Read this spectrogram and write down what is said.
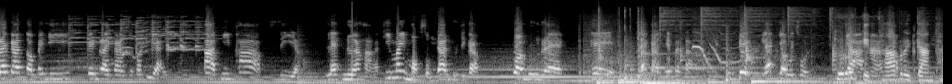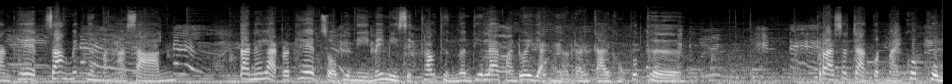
รายการต่อไปนี้เป็นรายการสำหรับผู้ใหญ่ อาจมีภาพ เสียง และเนื้อหาที่ไม่เหมาะสมด้านพฤติกรรม ความรุนแรง เพศ และการใช้ภาษา เด็กและเยาวชน ธุรกิจค้าบริการทางเพศสร้างเม็ดเงินมหาศาล แต่ในหลายประเทศโสเภณีไม่มีสิทธิ์เข้าถึงเงินที่แลกมาด้วยหยาดเหงื่อแรงกายของพวกเธอ ปราศจากกฎหมายควบคุม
